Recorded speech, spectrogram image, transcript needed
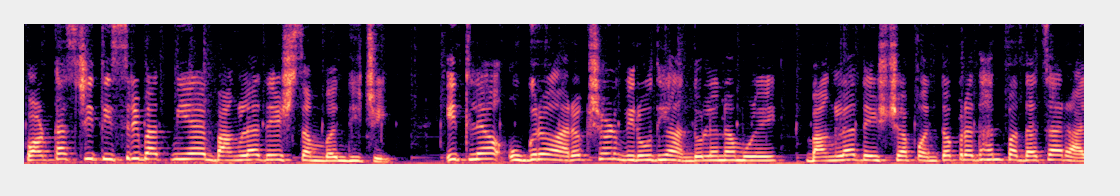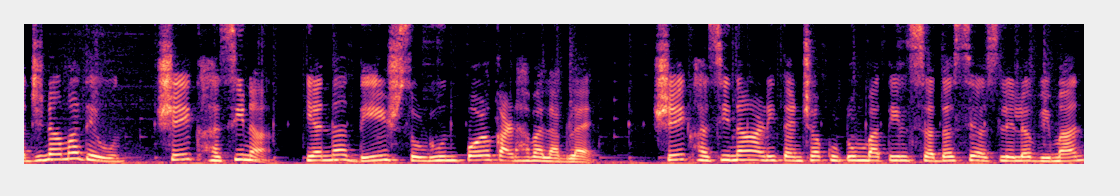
पॉडकास्टची तिसरी बातमी आहे बांगलादेश संबंधीची. इथल्या उग्र आरक्षण विरोधी आंदोलनामुळे बांगलादेशच्या पंतप्रधान पदाचा राजीनामा देऊन शेख हसीना यांना देश सोडून पळ काढावा लागलाय. शेख हसीना आणि त्यांच्या कुटुंबातील सदस्य असलेलं विमान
